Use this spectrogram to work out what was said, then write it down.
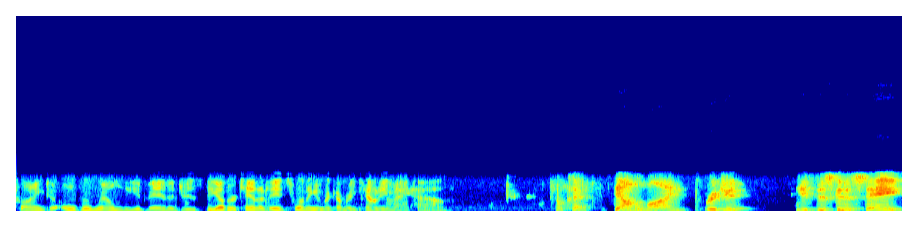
trying to overwhelm the advantages the other candidates running in Montgomery County may have. Okay. Down the line, Brigid, is this going to stay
